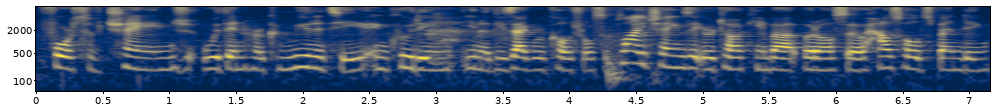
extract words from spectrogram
force of change within her community, including you know these agricultural supply chains that you're talking about, but also household spending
